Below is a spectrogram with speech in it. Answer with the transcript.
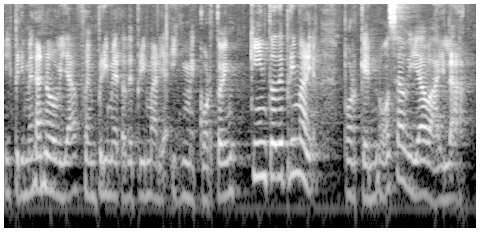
mi primera novia fue en primero de primaria y me cortó en quinto de primaria porque no sabía bailar.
